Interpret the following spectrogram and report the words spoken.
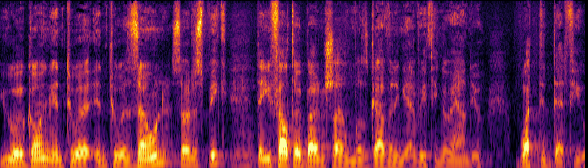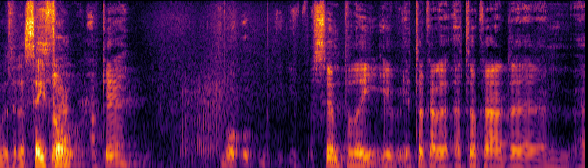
you were going into a into a zone, so to speak, mm-hmm. that you felt Rebbe Shalom was governing everything around you. What did that for you? Was it a safer? So, okay. Well, simply, it took out. It took out. Um, uh,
